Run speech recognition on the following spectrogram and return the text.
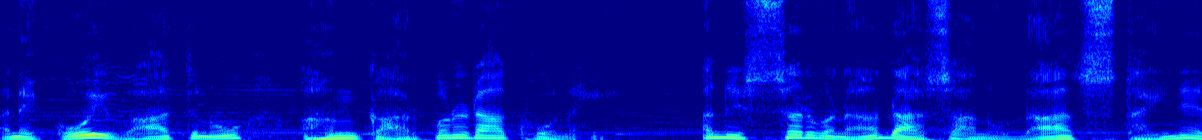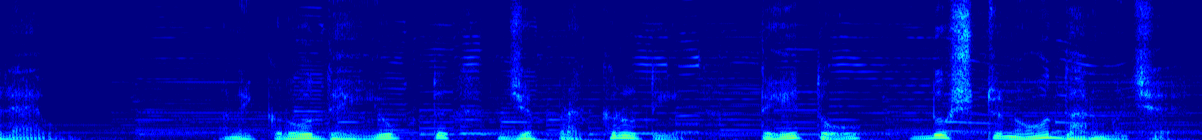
અને કોઈ વાતનો અહંકાર પણ રાખવો નહીં. અને સર્વના દાસાનું દાસ થઈને રહેવું અને ક્રોધે યુક્ત જે પ્રકૃતિ, તે તો દુષ્ટનો ધર્મ છે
